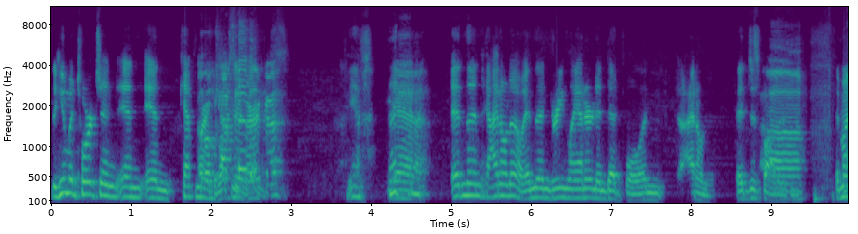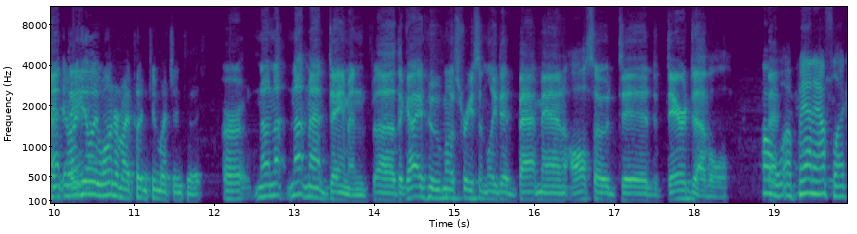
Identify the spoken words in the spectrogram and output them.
the Human Torch and and, and Captain Oh, America. Captain America. Yeah, Yeah. and then I don't know, and then Green Lantern and Deadpool, and I don't know. It just bothers Uh, me. Am I Matt am I the only one, or am I putting too much into it? or no, not not Matt Damon. Uh, the guy who most recently did Batman also did Daredevil. Oh, uh, Ben Affleck.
